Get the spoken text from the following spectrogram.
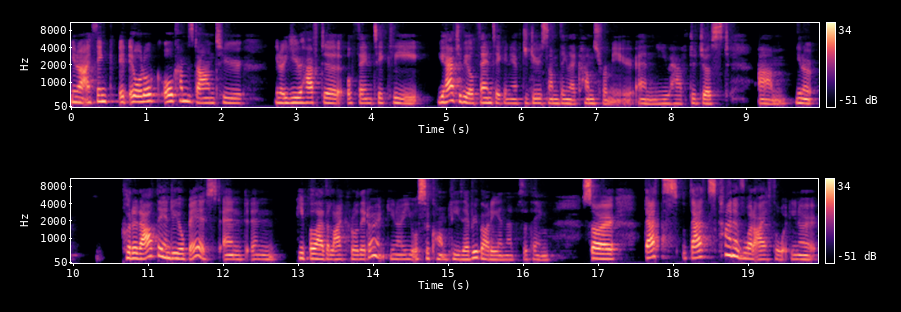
you know i think it, it all, all comes down to you know you have to authentically you have to be authentic and you have to do something that comes from you and you have to just um, you know put it out there and do your best and and people either like it or they don't you know you also can't please everybody and that's the thing so that's that's kind of what i thought you know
